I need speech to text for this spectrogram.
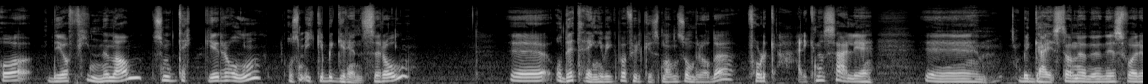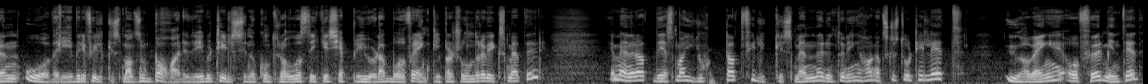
og det å finne navn som dekker rollen, og som ikke begrenser rollen, og det trenger vi ikke på fylkesmannens område. Folk er ikke noe særlig uh, begeistra nødvendigvis for en overivrig fylkesmann som bare driver tilsyn og kontroll og stikker kjepper i hjula både for enkeltpersoner og virksomheter. Jeg mener at det som har gjort at fylkesmennene rundt omkring har ganske stor tillit, uavhengig og før min tid,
